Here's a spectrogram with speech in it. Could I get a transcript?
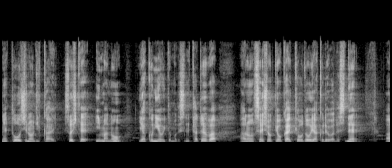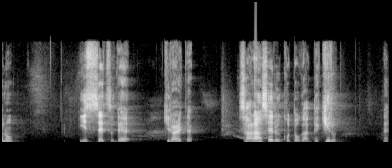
ね、当時の理解そして今の訳においてもですね例えばあの聖書協会共同訳ではですねあの一節で切られて去らせることができる、ね、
